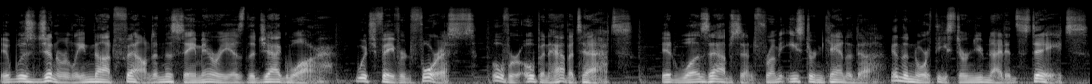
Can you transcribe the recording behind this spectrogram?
It was generally not found in the same area as the jaguar, which favored forests over open habitats. It was absent from eastern Canada and the northeastern United States,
